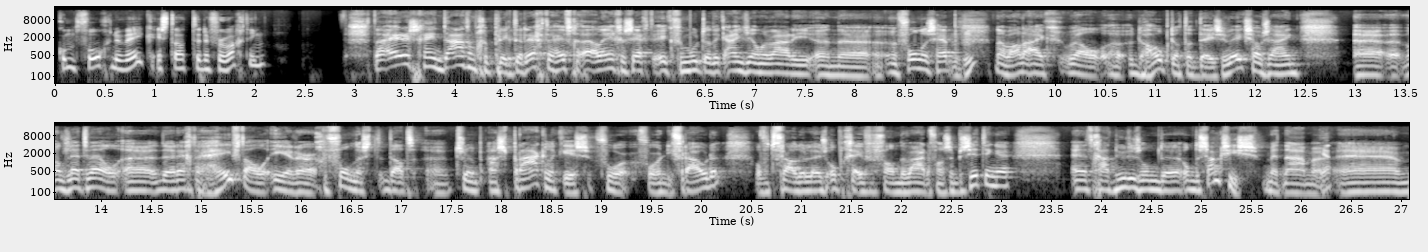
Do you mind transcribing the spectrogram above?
komt volgende week. Is dat de verwachting? Nou, er is geen datum geprikt. De rechter heeft alleen gezegd: ik vermoed dat ik eind januari een, uh, een vonnis heb. Mm-hmm. Nou, we hadden eigenlijk wel uh, de hoop dat dat deze week zou zijn. Uh, want let wel, de rechter heeft al eerder gevonnist dat Trump aansprakelijk is voor, voor die fraude. Of het fraudeleus opgeven van de waarde van zijn bezittingen. En het gaat nu dus om de, om de sancties, met name. Ja. Ehm,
